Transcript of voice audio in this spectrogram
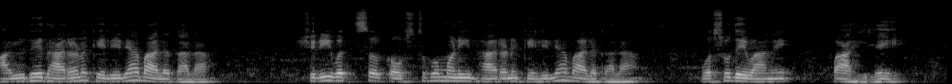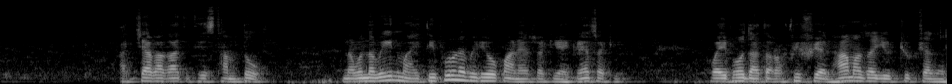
आयुधे धारण केलेल्या बालकाला श्रीवत्स कौस्तुभमणी धारण केलेल्या बालकाला वसुदेवाने पाहिले. आजच्या भागात इथेच थांबतो. नवनवीन माहितीपूर्ण व्हिडिओ पाहण्यासाठी ऐकण्यासाठी वैभव दातार ऑफिशियल हा माझा यूट्यूब चॅनल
